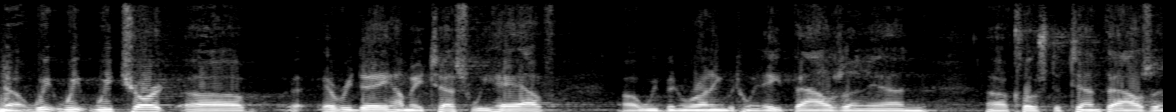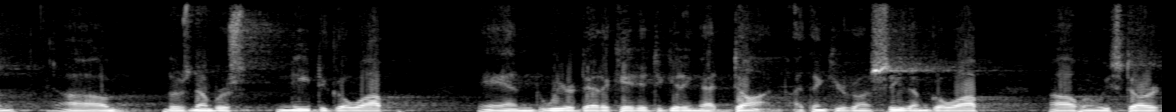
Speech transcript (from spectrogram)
No, we, chart uh, every day how many tests we have. Uh, we've been running between 8,000 and uh, close to 10,000. Um, those numbers need to go up, and we are dedicated to getting that done. I think you're going to see them go up when we start,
